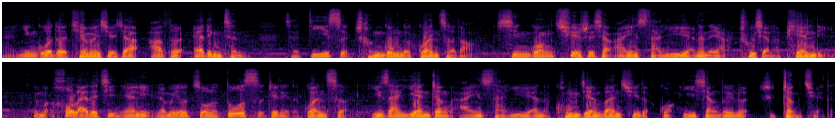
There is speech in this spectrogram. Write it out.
哎，英国的天文学家 Arthur Eddington 才第一次成功的观测到星光确实像爱因斯坦预言的那样出现了偏离。那么后来的几年里，人们又做了多次这类的观测，一再验证了爱因斯坦预言的空间弯曲的广义相对论是正确的。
